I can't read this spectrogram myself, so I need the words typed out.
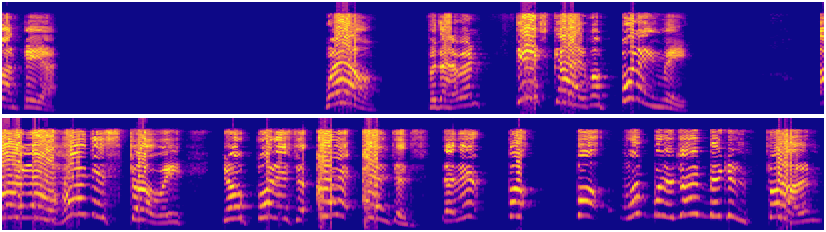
On here? Well, for Darren, these guys were bullying me. Oh yeah, I uh, heard this story. Your bullies to other engines. But, but, what bullies are making fun?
